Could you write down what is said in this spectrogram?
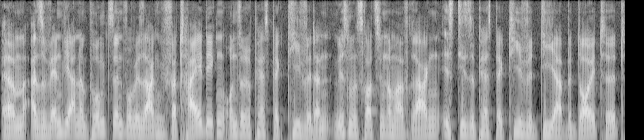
Ähm, also wenn wir an einem Punkt sind, wo wir sagen, wir verteidigen unsere Perspektive, dann müssen wir uns trotzdem nochmal fragen, ist diese Perspektive, die ja bedeutet,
